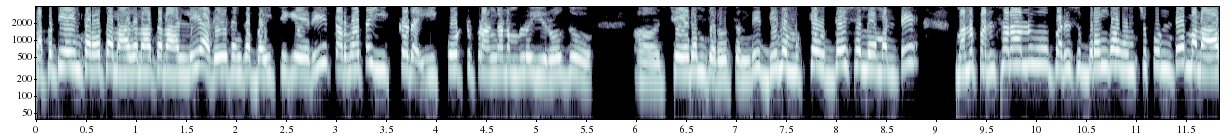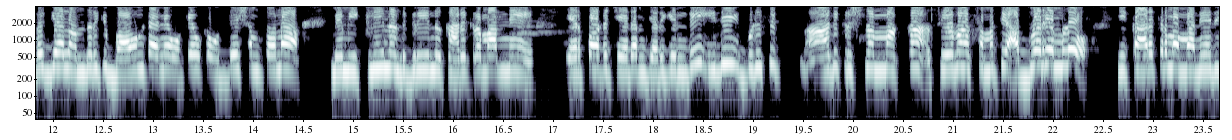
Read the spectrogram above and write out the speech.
కపటి అయిన తర్వాత నాగనాథనహళ్ళి అదేవిధంగా బైచిగేరి తర్వాత ఇక్కడ ఈ కోర్టు ప్రాంగణంలో ఈ రోజు చేయడం జరుగుతుంది. దీని ముఖ్య ఉద్దేశం ఏమంటే మన పరిసరాలు పరిశుభ్రంగా ఉంచుకుంటే మన ఆరోగ్యాలు అందరికీ బాగుంటాయనే ఒకే ఒక ఉద్దేశంతోన మేము ఈ క్లీన్ అండ్ గ్రీన్ కార్యక్రమాన్ని ఏర్పాటు చేయడం జరిగింది. ఇది గుడిసి ఆది కృష్ణమ్మ అక్క సేవా సమితి ఆధ్వర్యంలో ఈ కార్యక్రమం అనేది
